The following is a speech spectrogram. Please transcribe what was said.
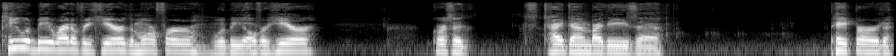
key would be right over here. The morpher would be over here. Of course, it's tied down by these uh, papered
